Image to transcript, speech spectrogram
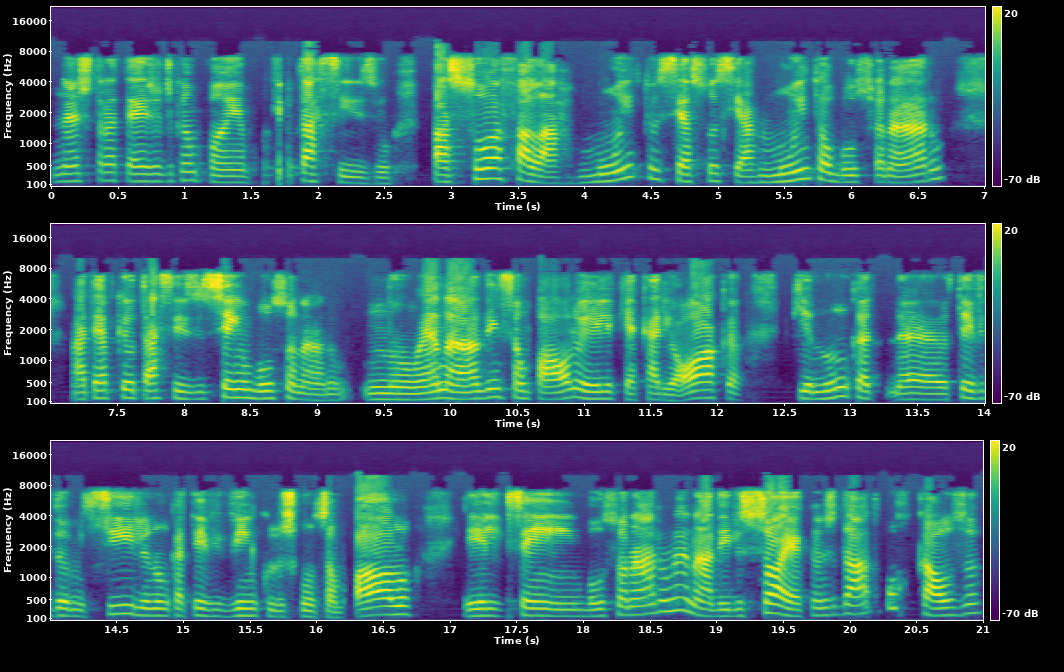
na estratégia de campanha, porque o Tarcísio passou a falar muito, se associar muito ao Bolsonaro, até porque o Tarcísio sem o Bolsonaro não é nada em São Paulo, ele que é carioca, que nunca é, teve domicílio, nunca teve vínculos com São Paulo, ele sem Bolsonaro não é nada, ele só é candidato por causa do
